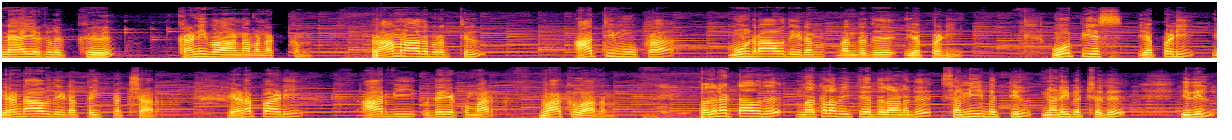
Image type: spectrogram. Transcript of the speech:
நேயர்களுக்கு கனிவான வணக்கம். ராமநாதபுரத்தில் அதிமுக மூன்றாவது இடம் வந்தது எப்படி? ஓபிஎஸ் எப்படி இரண்டாவது இடத்தை பெற்றார்? எடப்பாடி ஆர்வி உதயகுமார் வாக்குவாதம். பதினெட்டாவது மக்களவைத் தேர்தலானது சமீபத்தில் நடைபெற்றது. இதில்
